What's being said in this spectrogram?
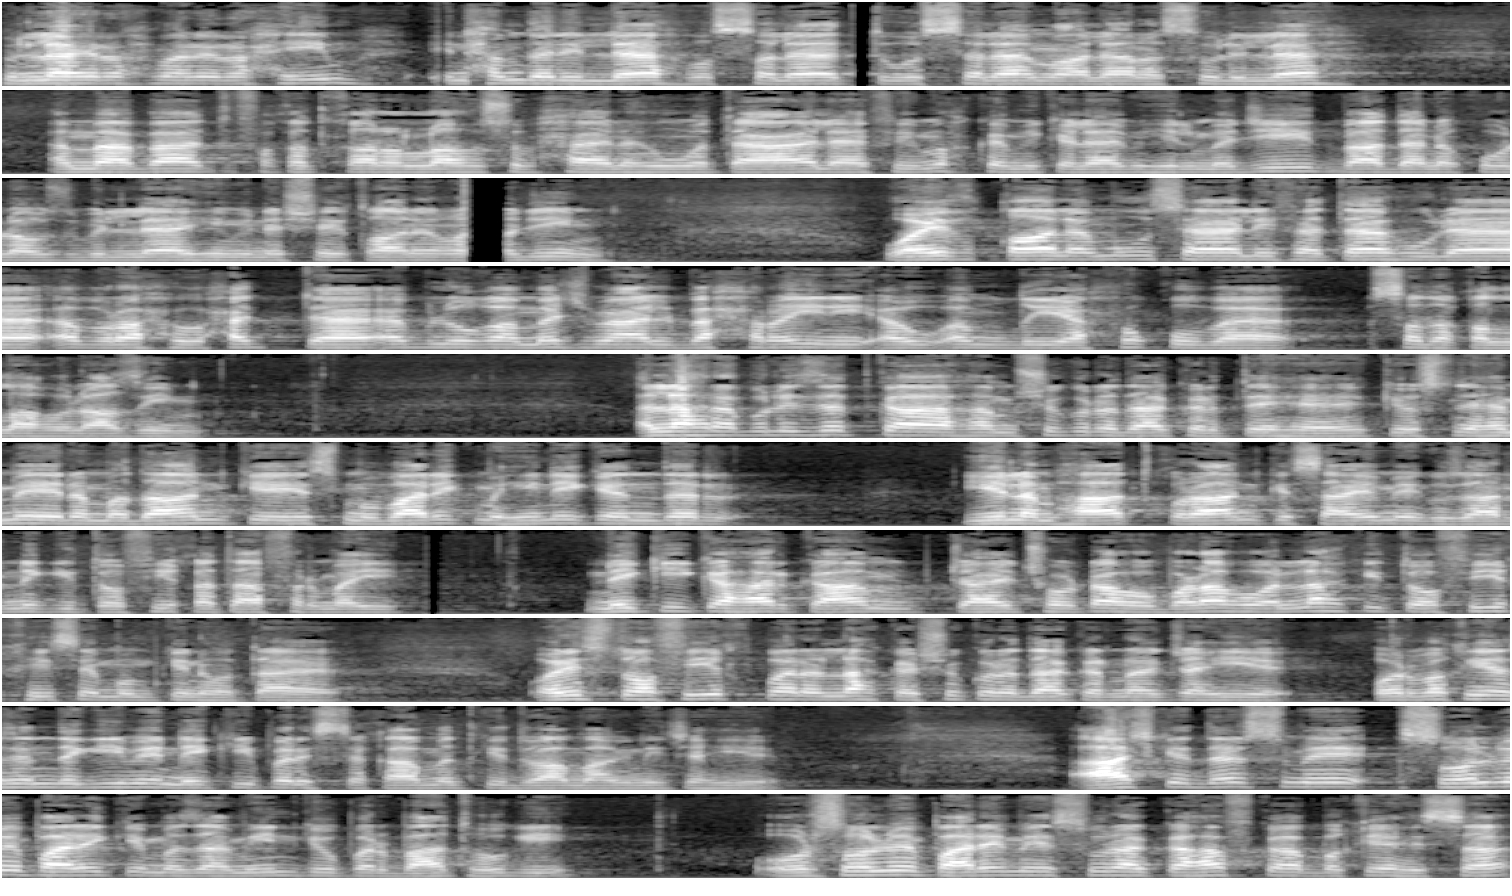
بسم الله الرحمن الرحيم الحمد لله والصلاة والسلام على رسول الله أما بعد، فقد قال الله سبحانه وتعالى في محكم كلامه المجيد بعد أن نقول أعوذ بالله من الشيطان الرجيم وإذ قال موسى لفتاه لا أبرح حتى أبلغ مجمع البحرين أو أمضي حقبا. صدق الله العظيم اللہ رب العزت کا ہم شکر ادا کرتے ہیں کہ اس نے ہمیں رمضان کے اس مبارک مہینے کے اندر یہ لمحات قرآن کے سائے میں گزارنے کی توفیق عطا فرمائی۔ نیکی کا ہر کام چاہے چھوٹا ہو، بڑا ہو، اللہ کی توفیق ہی سے ممکن ہوتا ہے۔ اور اس توفیق پر اللہ کا شکر ادا کرنا چاہیے اور بقیہ زندگی میں نیکی پر استقامت کی دعا مانگنی چاہیے۔ آج کے درس میں سولہویں پارے کے مضامین کے اوپر بات ہوگی اور سولہویں پارے میں سورہ کہف کا بقیہ حصہ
